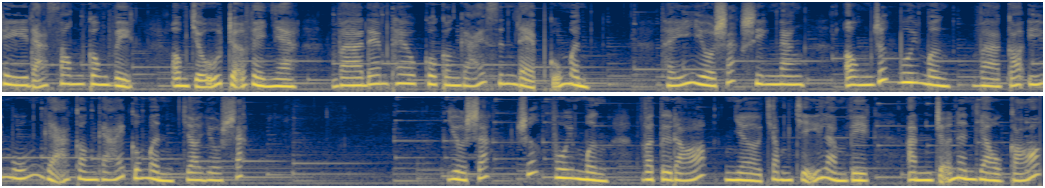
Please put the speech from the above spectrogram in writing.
Khi đã xong công việc, ông chủ trở về nhà và đem theo cô con gái xinh đẹp của mình. Thấy vô sắc siêng năng, ông rất vui mừng và có ý muốn gả con gái của mình cho vô sắc. Vô sắc rất vui mừng và từ đó nhờ chăm chỉ làm việc anh trở nên giàu có,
